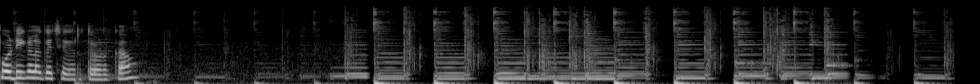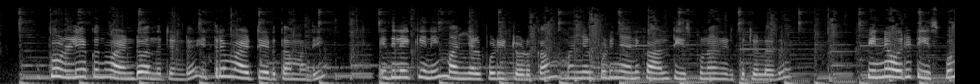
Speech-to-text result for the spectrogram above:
പൊടികളൊക്കെ ചേർത്ത് കൊടുക്കാം. ഉള്ളിയൊക്കെ ഒന്ന് വഴണ്ട് വന്നിട്ടുണ്ട്. ഇത്രയും വഴറ്റിയെടുത്താൽ മതി. ഇതിലേക്ക് ഇനി മഞ്ഞൾപ്പൊടി ഇട്ട് കൊടുക്കാം. മഞ്ഞൾപ്പൊടി ഞാൻ കാൽ ടീസ്പൂണാണ് എടുത്തിട്ടുള്ളത്. പിന്നെ ഒരു ടീസ്പൂൺ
